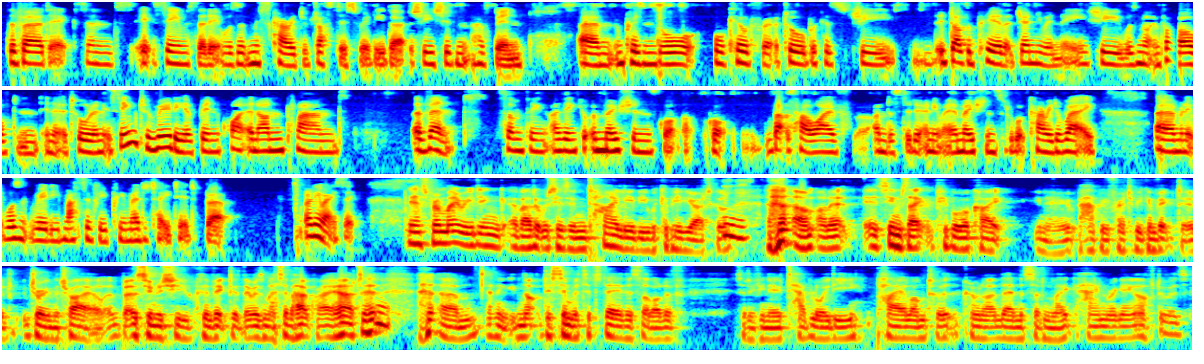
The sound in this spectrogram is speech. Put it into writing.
the verdict, and it seems that it was a miscarriage of justice, really, that she shouldn't have been um, imprisoned or or killed for it at all, because she it does appear that genuinely she was not involved in, in it at all, and it seemed to really have been quite an unplanned event. Something I think emotions got got that's how I've understood it anyway. Emotions sort of got carried away, um, and it wasn't really massively premeditated. But anyway, so Yes, from my reading about it, which is entirely the Wikipedia article mm. um, on it, it seems like people were quite, you know, happy for her to be convicted during the trial. But as soon as she was convicted, there was a massive outcry about it. Mm. Um, I think not dissimilar to today. There's a lot of sort of, you know, tabloidy pile onto a criminal and then a sudden like hand wringing afterwards.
